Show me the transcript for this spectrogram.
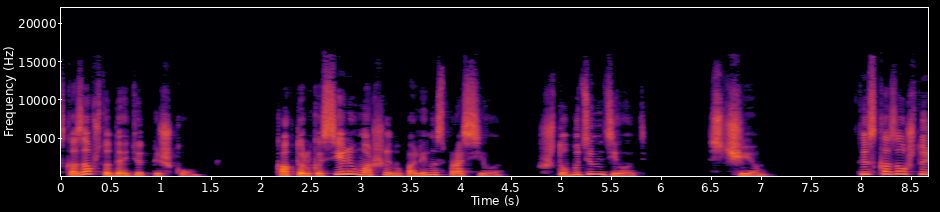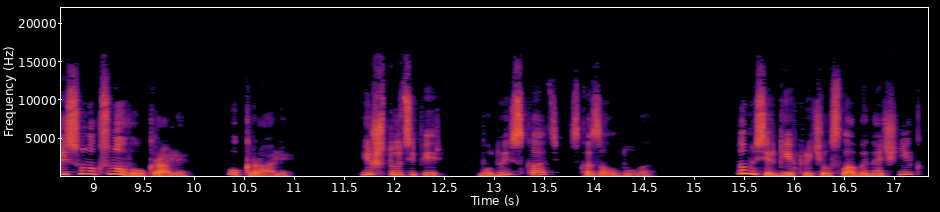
сказав, что дойдет пешком. Как только сели в машину, Полина спросила, что будем делать? С чем? Ты сказал, что рисунок снова украли. Украли. И что теперь? Буду искать, сказал Дула. Дома Сергей включил слабый ночник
